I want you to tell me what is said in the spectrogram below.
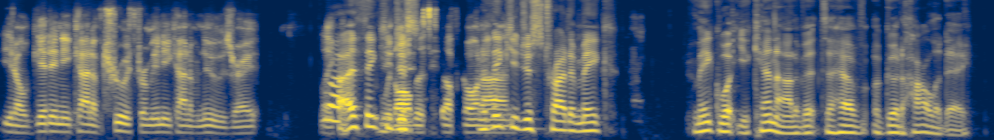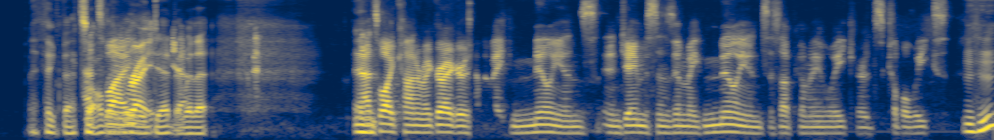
you know, get any kind of truth from any kind of news, right? Like well, I think you with just all this stuff going on, I on. think you just try to make make what you can out of it to have a good holiday. I think that's, That's all they why- really Right, did yeah. with it. And that's why Conor McGregor is going to make millions, and Jameson's going to make millions this upcoming week or this couple weeks. hmm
